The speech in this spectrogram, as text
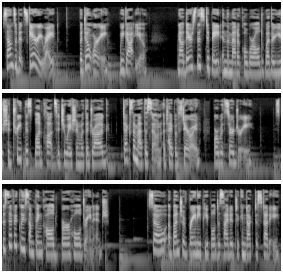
Sounds a bit scary, right? But don't worry, we got you. Now, there's this debate in the medical world whether you should treat this blood clot situation with a drug, dexamethasone, a type of steroid, or with surgery, specifically something called burr hole drainage. So, a bunch of brainy people decided to conduct a study.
